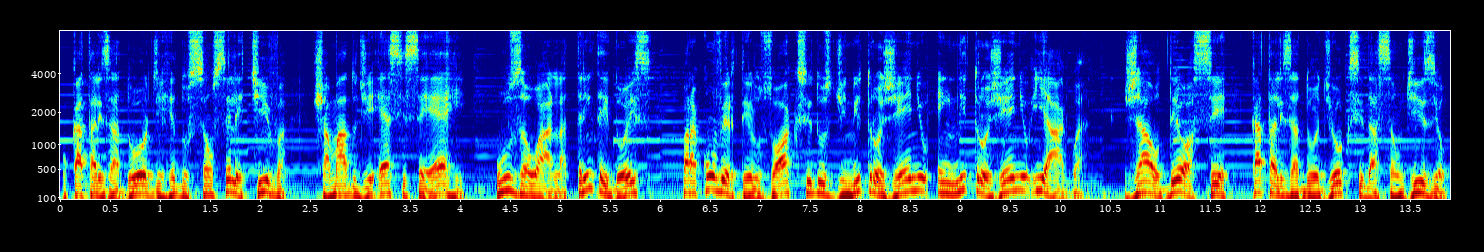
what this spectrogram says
O catalisador de redução seletiva, chamado de SCR, usa o Arla 32 para converter os óxidos de nitrogênio em nitrogênio e água. Já o DOC, catalisador de oxidação diesel,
